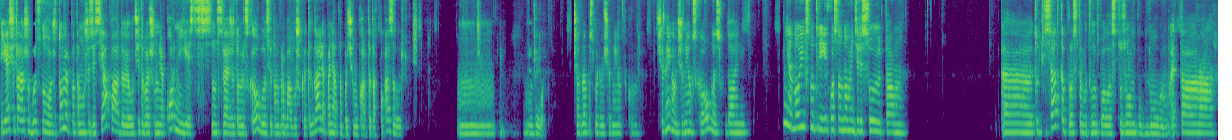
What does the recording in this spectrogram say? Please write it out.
Я считаю, что будет снова Житомир, потому что здесь я падаю, учитывая, что у меня корни есть, ну, связь с Житомирской областью, там прабабушка и так далее. Понятно, почему карты так показывают. М, Вот. Сейчас давай посмотрим Черниговскую. Чернигов, Черниговская область, куда они? Не, ну их, смотри, их в основном интересуют там... э, тут десятка просто вот выпала с тузом бубновым. Это,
